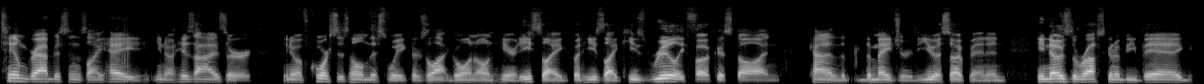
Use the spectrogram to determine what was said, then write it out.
Tim grabbed us and was like, "Hey, you know, his eyes are, you know, of course, it's on this week. There's a lot going on here at East Lake, but he's like, he's really focused on kind of the, the major, the U.S. Open, and he knows the rough's going to be big.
